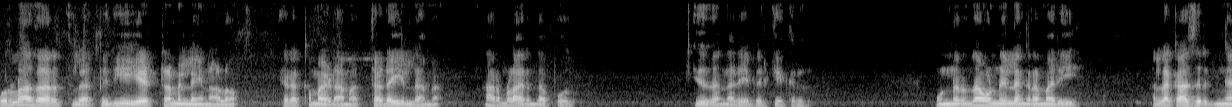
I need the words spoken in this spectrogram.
பொருளாதாரத்தில் பெரிய ஏற்றம் இல்லைனாலும் இறக்கமாயிடாமல் தடை இல்லாமல் நார்மலாக இருந்தால் போதும். இதுதான் நிறைய பேர் கேட்குறது ஒன்று இருந்தால் ஒன்று இல்லைங்கிற மாதிரி நல்லா காசு இருக்குங்க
